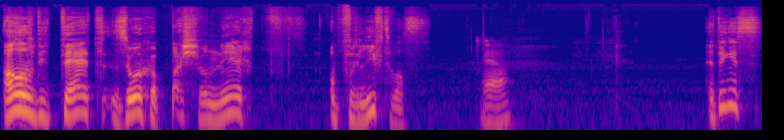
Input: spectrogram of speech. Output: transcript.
al die tijd zo gepassioneerd op verliefd was? Ja. Het ding is,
